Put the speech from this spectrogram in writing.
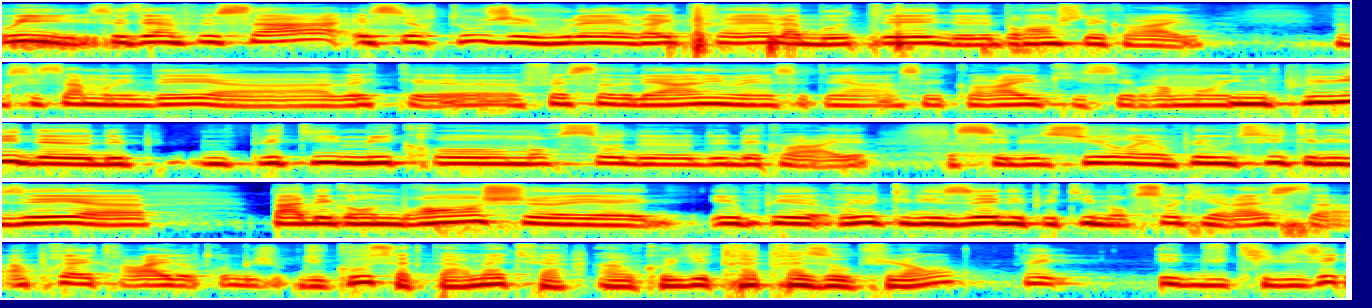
Oui, c'était un peu ça. Et surtout, je voulais recréer la beauté des branches des corail. Donc c'est ça mon idée euh, avec euh, Festa delle Anime, c'était un corail qui c'est vraiment une pluie de, petits micro morceaux de, de, corail. C'est bien sûr et on peut aussi utiliser euh, pas des grandes branches et, on peut réutiliser des petits morceaux qui restent après le travail d'autres bijoux. Du coup, ça te permet de faire un collier très très opulent. Oui et d'utiliser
